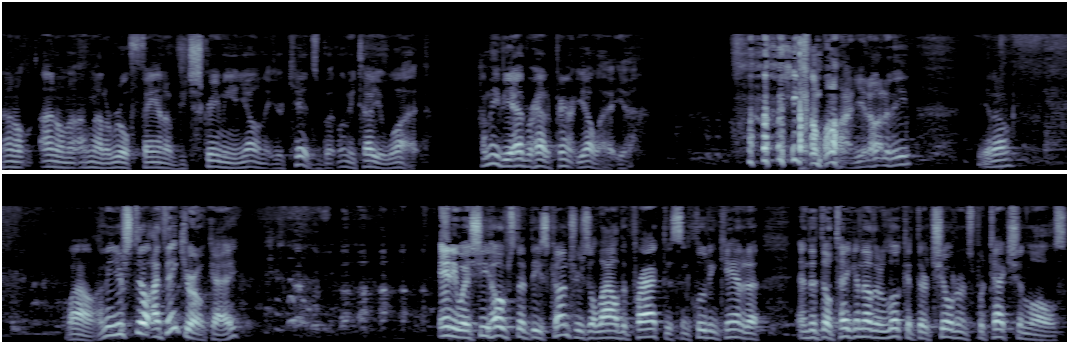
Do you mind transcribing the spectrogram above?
I don't, I don't know, I'm not a real fan of screaming and yelling at your kids, but let me tell you what. How many of you ever had a parent yell at you? I mean, come on, you know what I mean? You know? Wow. I mean, you're still, I think you're okay. Anyway, she hopes that these countries allow the practice, including Canada, and that they'll take another look at their children's protection laws.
